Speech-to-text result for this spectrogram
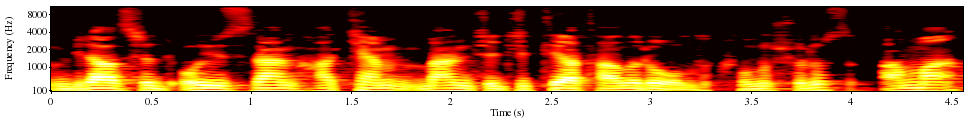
Birazcık o yüzden hakem bence ciddi hataları oldu konuşuruz ama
